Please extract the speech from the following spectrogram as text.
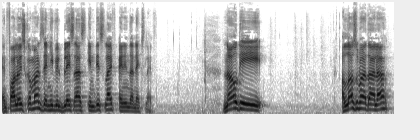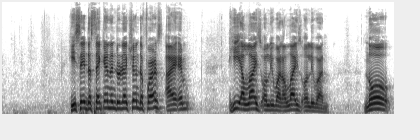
and follow his commands, then he will bless us in this life and in the next life. Now the Allah subhanahu wa ta'ala, he said the second introduction, the first, I am he, Allah, is only one. Allah is only one. No,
